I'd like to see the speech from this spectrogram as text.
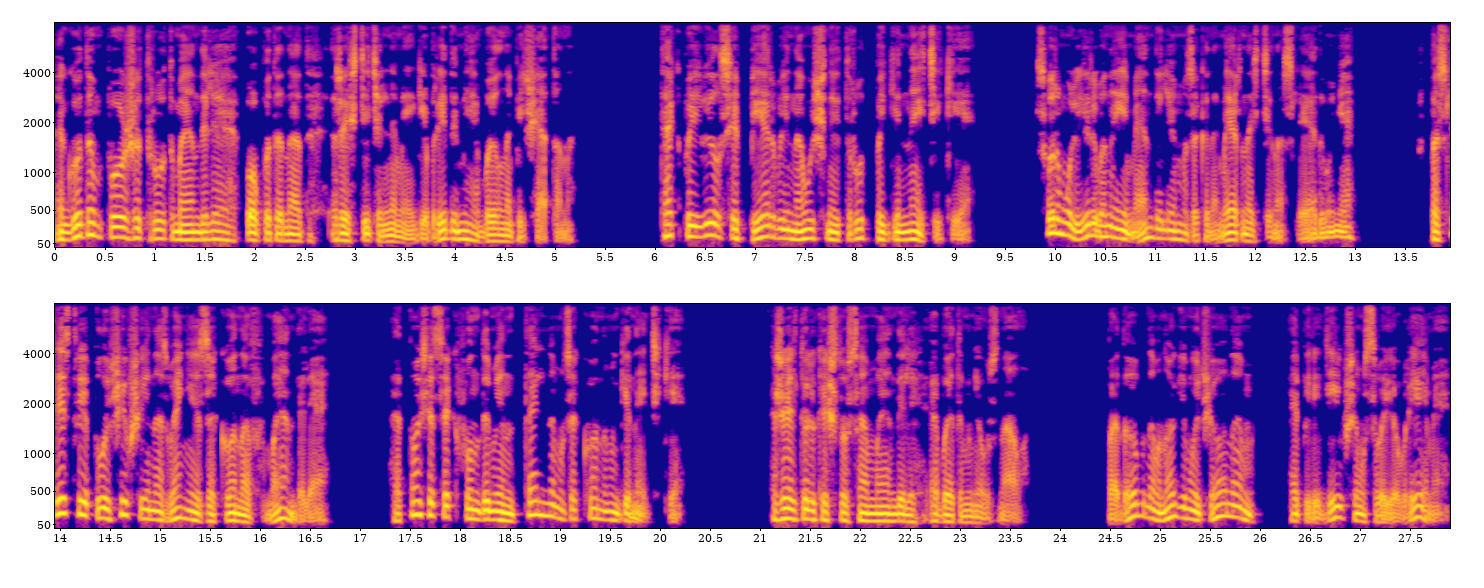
Годом позже труд Менделя «Опыты над растительными гибридами» был напечатан. Так появился первый научный труд по генетике, сформулированные Менделем закономерности наследования, впоследствии получившие название законов Менделя, относятся к фундаментальным законам генетики. Жаль только, что сам Мендель об этом не узнал. Подобно многим ученым, опередившим свое время,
